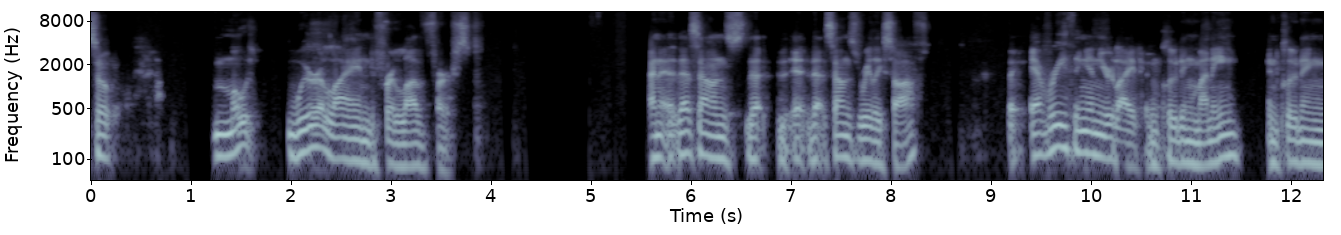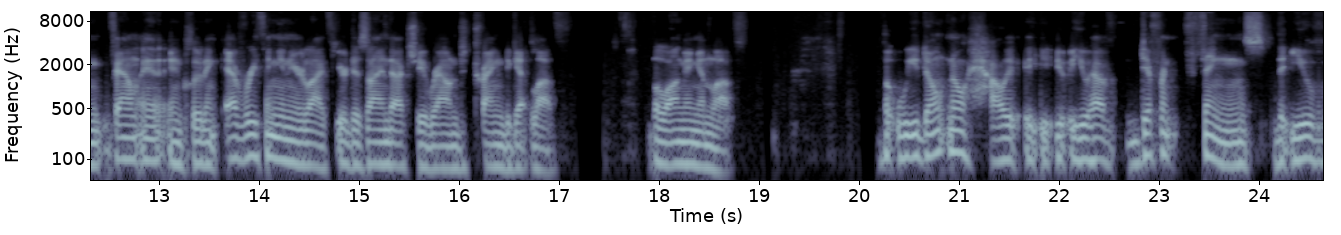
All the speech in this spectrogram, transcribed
So most we're aligned for love first and uh, that sounds that uh, that sounds really soft but everything in your life including money including family including everything in your life you're designed actually around trying to get love belonging and love but we don't know how you, you have different things that you've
